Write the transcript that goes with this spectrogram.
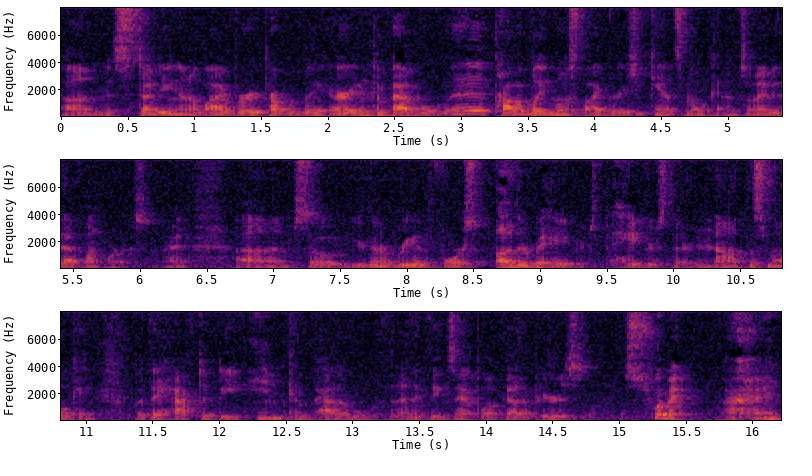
Um, is studying in a library probably or incompatible? Eh, probably. Most libraries you can't smoke in them, so maybe that one works, right? Um, so you're going to reinforce other behaviors, behaviors that are not the smoking, but they have to be incompatible with it. I think the example I've got up here is swimming. All right.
